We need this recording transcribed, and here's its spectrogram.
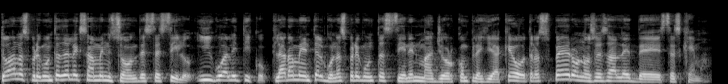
todas las preguntas del examen son de este estilo, igualitico. Claramente algunas preguntas tienen mayor complejidad que otras, pero no se sale de este esquema.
